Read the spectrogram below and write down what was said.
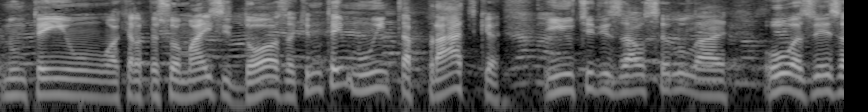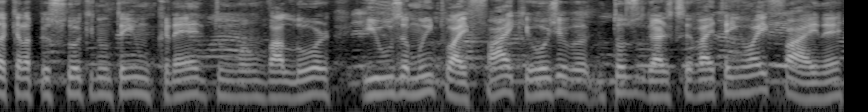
não têm um, aquela pessoa mais idosa, que não tem muita prática em utilizar o celular. Ou, às vezes, aquela pessoa que não tem um crédito crédito, um valor e usa muito Wi-Fi, que hoje em todos os lugares que você vai tem Wi-Fi, né?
